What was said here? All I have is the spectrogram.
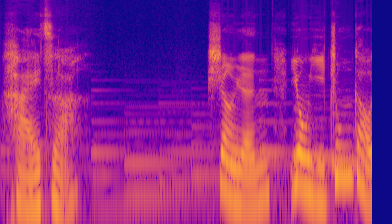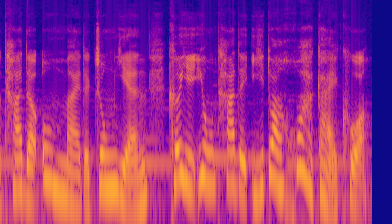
孩子啊，圣人用以忠告他的欧麦的忠言，可以用他的一段话概括。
